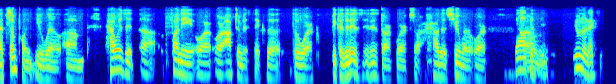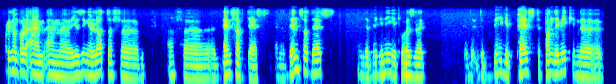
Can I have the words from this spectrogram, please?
at some point you will. Um, how is it uh, funny or or optimistic the the work because it is it is dark work. So how does humor or um, you know like for example I'm I'm uh, using a lot of uh, of uh, Dance of Death. And the Dance of Death, in the beginning, it was like the, the big pest pandemic in the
